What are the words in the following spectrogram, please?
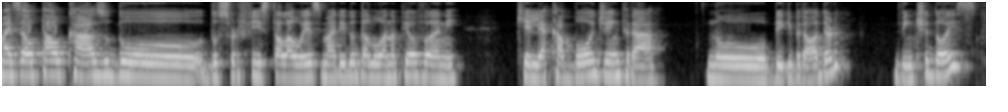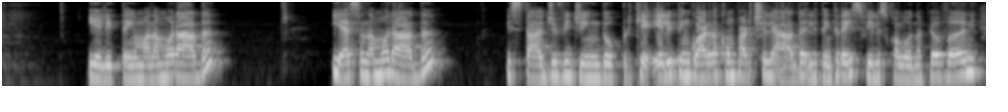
Mas é o tal caso do, do surfista lá, o ex-marido da Luana Piovani, que ele acabou de entrar no Big Brother 22 e ele tem uma namorada e essa namorada está dividindo, porque ele tem guarda compartilhada, ele tem três filhos com a Luana Piovani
